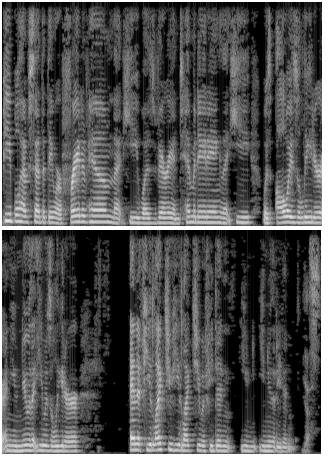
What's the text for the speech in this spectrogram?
people have said that they were afraid of him, that he was very intimidating, that he was always a leader and you knew that he was a leader. And if he liked you, he liked you. If he didn't, you, you knew that he didn't. Yes.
